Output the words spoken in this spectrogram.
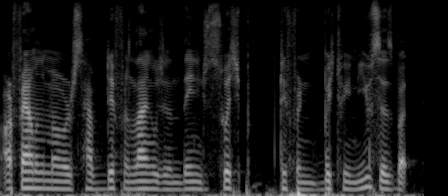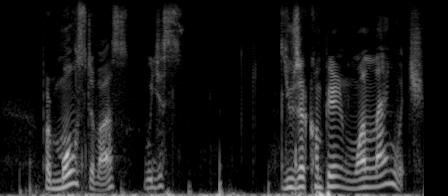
our family members have different languages and they need to switch different between uses. But for most of us, we just use our computer in one language.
